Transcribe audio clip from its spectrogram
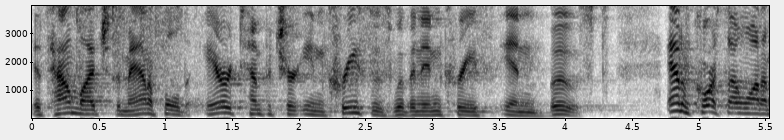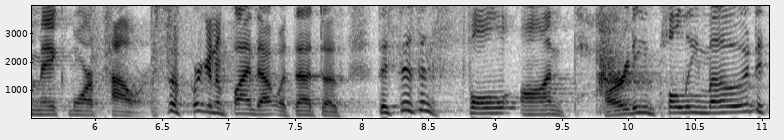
is how much the manifold air temperature increases with an increase in boost. And of course, I want to make more power. So we're going to find out what that does. This isn't full on party pulley mode,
